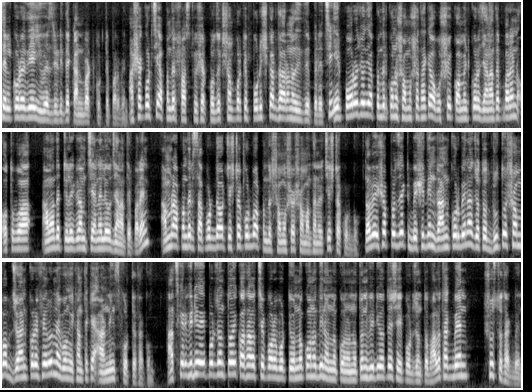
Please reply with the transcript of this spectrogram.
সেল করে দিয়ে ইউএসডিটিতে কনভার্ট করতে পারবেন। আশা করছি আপনাদের ফার্স্ট ফিশার প্রজেক্ট সম্পর্কে পরিষ্কার ধারণা দিতে পেরেছি। এরপরও যদি আপনাদের কোনো সমস্যা থাকে, অবশ্যই কমেন্ট করে জানাতে পারেন অথবা আমাদের টেলিগ্রাম চ্যানেলেও জানাতে পারেন। আমরা আপনাদের সাপোর্ট দেওয়ার চেষ্টা করব, আপনাদের সমস্যার সমাধানের চেষ্টা করব। তবে এইসব প্রজেক্ট বেশি দিন রান করবে না, যত দ্রুত সম্ভব জয়েন করে ফেলুন এবং এখান থেকে আর্নিংস করতে থাকুন। আজকের ভিডিও এই পর্যন্তই, কথা হচ্ছে পরবর্তী অন্য কোনো দিন, অন্য কোনো নতুন ভিডিওতে সেই পর্যন্ত ভালো থাকবেন, সুস্থ থাকবেন।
